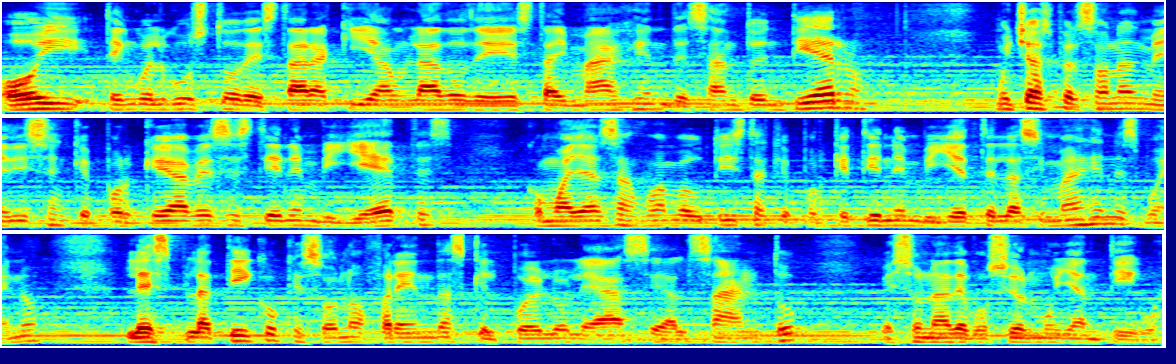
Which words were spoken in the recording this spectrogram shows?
hoy tengo el gusto de estar aquí a un lado de esta imagen de Santo Entierro Muchas personas me dicen que por qué a veces tienen billetes, como allá en San Juan Bautista, que por qué tienen billetes las imágenes. Bueno, les platico que son ofrendas que el pueblo le hace al santo. Es una devoción muy antigua.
